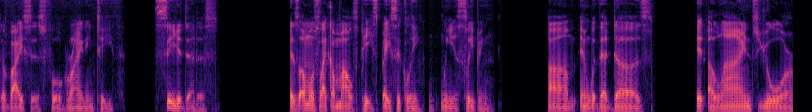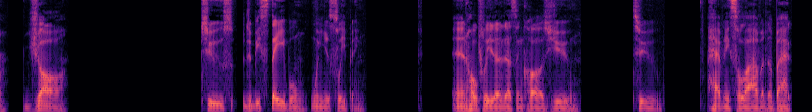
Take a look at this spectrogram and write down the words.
devices for grinding teeth. See your dentist. It's almost like a mouthpiece, basically, when you're sleeping. Um, and what that does, it aligns your jaw to to be stable when you're sleeping. And hopefully that doesn't cause you to have any saliva to back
